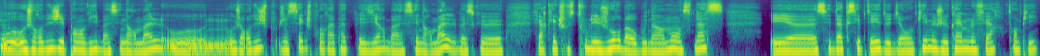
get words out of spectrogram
Aujourd'hui, j'ai pas envie, bah, c'est normal. Aujourd'hui, je, je, sais que je prendrai pas de plaisir, bah, c'est normal parce que faire quelque chose tous les jours, bah, au bout d'un moment, on se lasse. Et euh, c'est d'accepter, de dire ok, mais je vais quand même le faire. Tant pis,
